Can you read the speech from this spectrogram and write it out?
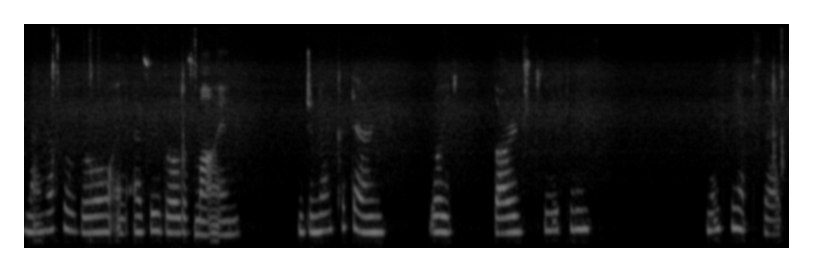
And I have a rule in every build of mine. You do not cut down really large trees, please. Makes me upset.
